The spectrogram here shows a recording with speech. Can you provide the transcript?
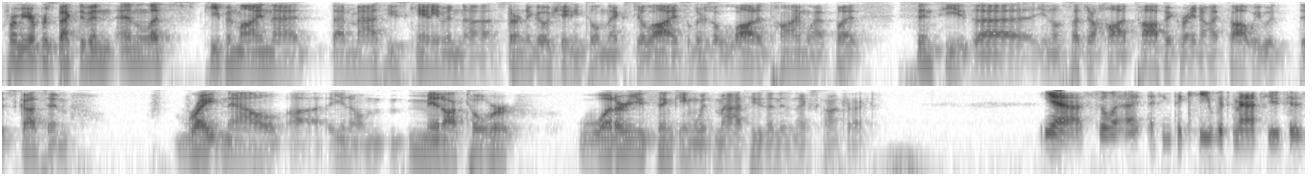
from your perspective, and, and let's keep in mind that that Matthews can't even uh, start negotiating until next July, so there's a lot of time left. But since he's uh, you know such a hot topic right now, I thought we would discuss him. Right now, uh, you know, mid October, what are you thinking with Matthews and his next contract? Yeah, so I, I think the key with Matthews is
